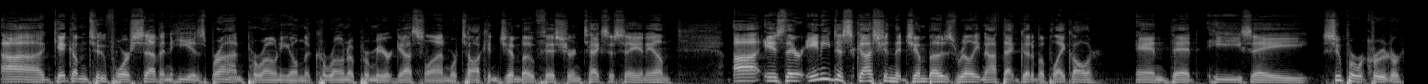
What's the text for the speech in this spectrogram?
Uh, Gig'em247. He is Brian Perroni on the Corona Premier Guest Line. We're talking Jimbo Fisher and Texas A&M. Uh, is there any discussion that Jimbo's really not that good of a play caller and that he's a super recruiter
